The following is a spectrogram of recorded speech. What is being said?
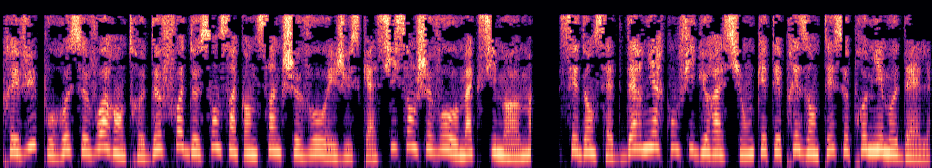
Prévu pour recevoir entre 2 fois 255 chevaux et jusqu'à 600 chevaux au maximum, c'est dans cette dernière configuration qu'était présenté ce premier modèle.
